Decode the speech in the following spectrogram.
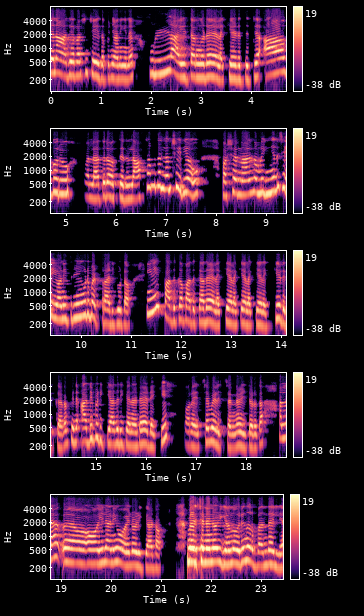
ഞാൻ ആദ്യ പ്രാവശ്യം ചെയ്തപ്പോൾ ഞാനിങ്ങനെ ഫുള്ളായിട്ട് അങ്ങോട്ട് ഇളക്കി എടുത്തിട്ട് ആകെ ഒരു വല്ലാത്തൊരു അവസ്ഥയായിരുന്നു ലാസ്റ്റ് ആകുമ്പോൾ എല്ലാം ശരിയാവും. പക്ഷെ എന്നാലും നമ്മൾ ഇങ്ങനെ ചെയ്യുവാണെങ്കിൽ ഇത്രയും കൂടി ബെറ്റർ ആയിരിക്കും കേട്ടോ. ഇനി പതുക്കെ പതുക്കെ അത് ഇളക്കി ഇളക്കി ഇളക്കി ഇളക്കി എടുക്കണം. പിന്നെ അടി പിടിക്കാതിരിക്കാനായിട്ട് ഇടയ്ക്ക് കുറേശ്ശെ വെളിച്ചെണ്ണ ഒഴിച്ചെടുക്കുക അല്ല ഓയിലാണെങ്കിൽ ഓയിൽ ഒഴിക്കുക കേട്ടോ. വെളിച്ചെണ്ണ ഒഴിക്കണം എന്ന് ഒരു നിർബന്ധമില്ല.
